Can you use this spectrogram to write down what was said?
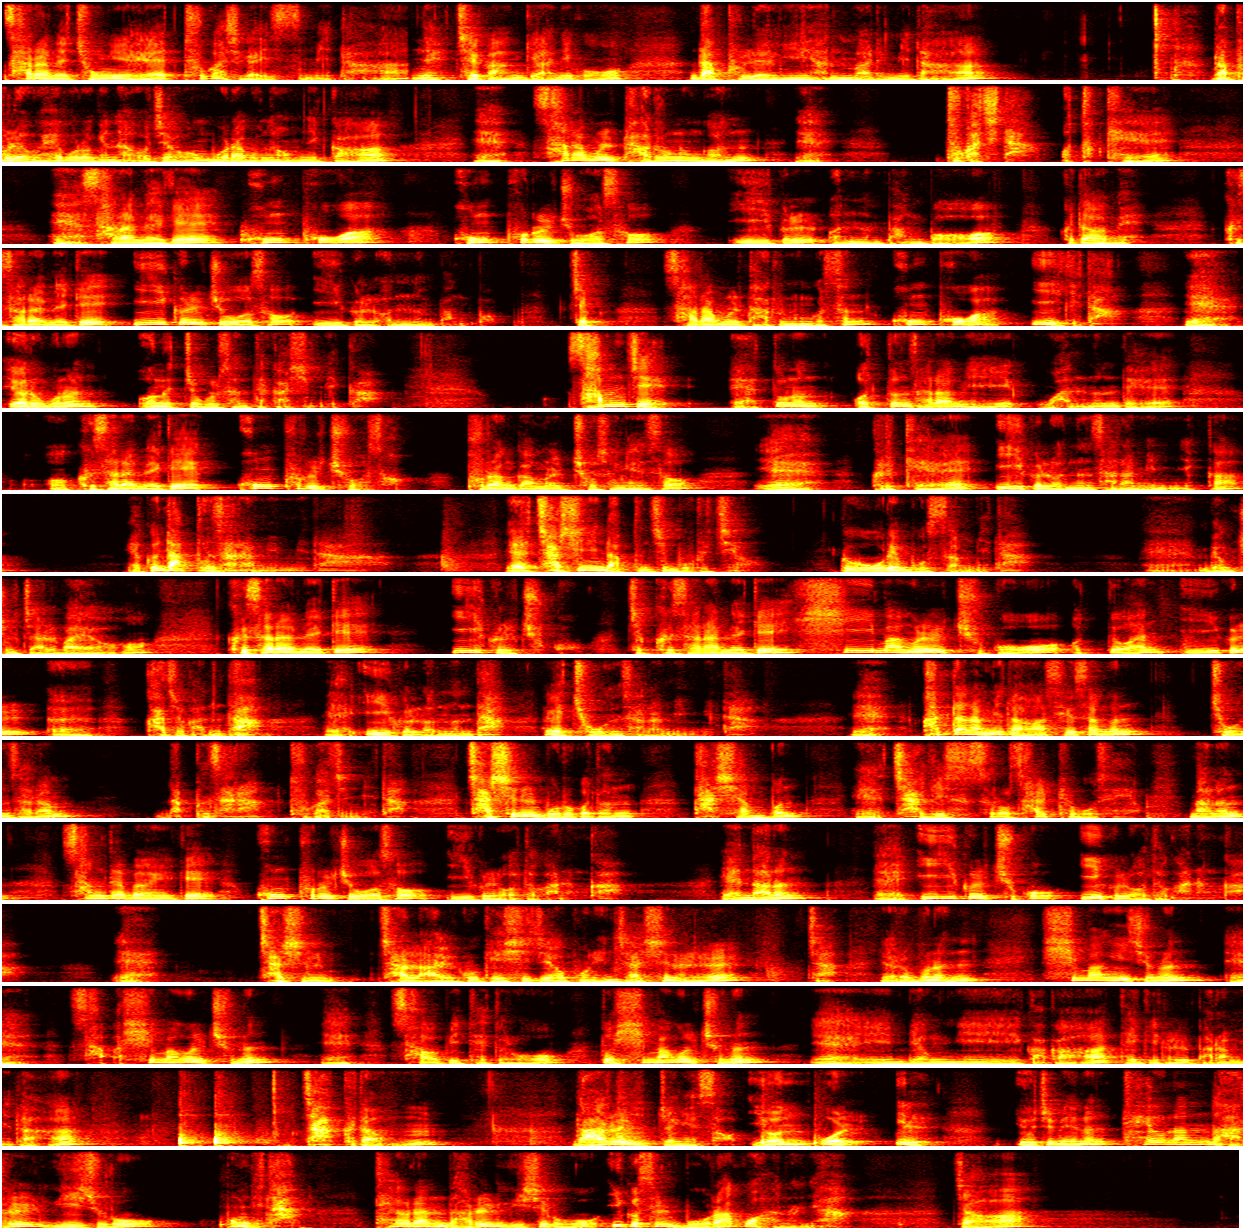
사람의 종류에 두 가지가 있습니다. 네, 제가 한 게 아니고 나폴레옹이 한 말입니다. 나폴레옹 회고록에 나오죠. 뭐라고 나옵니까? 예, 사람을 다루는 건 예, 두 가지다. 어떻게? 예, 사람에게 공포와 공포를 주어서 이익을 얻는 방법. 그 다음에 그 사람에게 이익을 주어서 이익을 얻는 방법. 즉, 사람을 다루는 것은 공포와 이익이다. 예, 여러분은 어느 쪽을 선택하십니까? 삼재 예, 또는 어떤 사람이 왔는데 어, 그 사람에게 공포를 주어서 불안감을 조성해서 예, 그렇게 이익을 얻는 사람입니까? 예, 그 나쁜 사람입니다. 예, 자신이 나쁜지 모르죠. 그거 오래 못 삽니다. 예, 명줄 짧아요. 그 사람에게 이익을 주고, 즉 그 사람에게 희망을 주고 어떠한 이익을 에, 가져간다. 예, 이익을 얻는다. 예, 좋은 사람입니다. 예, 간단합니다. 세상은 좋은 사람, 나쁜 사람 두 가지입니다. 자신을 모르거든 다시 한번 예, 자기 스스로 살펴보세요. 나는 상대방에게 공포를 주어서 이익을 얻어가는가? 예, 나는 예, 이익을 주고 이익을 얻어가는가? 예, 자신을 잘 알고 계시죠? 본인 자신을. 자, 여러분은 희망이 주는, 예, 사, 희망을 주는 예, 사업이 되도록 또 희망을 주는 예, 이 명리가가 되기를 바랍니다. 자, 그 다음. 나를 입장해서 연, 월, 일. 요즘에는 태어난 날을 위주로 봅니다. 태어난 날을 위주로 이것을 뭐라고 하느냐. 자,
